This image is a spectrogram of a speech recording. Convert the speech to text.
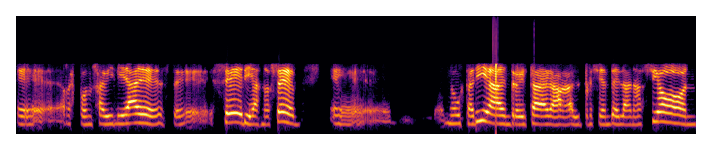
eh, responsabilidades eh, serias, no sé, eh, me gustaría entrevistar al presidente de la nación,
